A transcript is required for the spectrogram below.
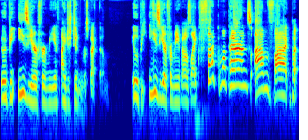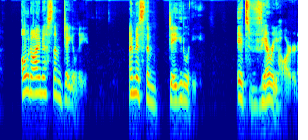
It would be easier for me if i just didn't respect them. It would be easier for me if i was like fuck my parents i'm fine but oh no i miss them daily. I miss them daily it's very hard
